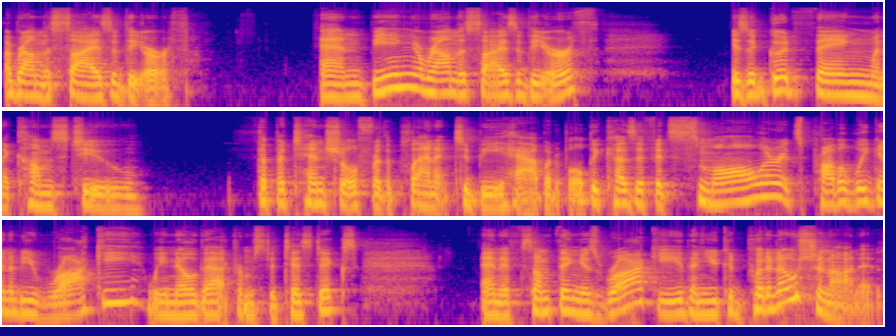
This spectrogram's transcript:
around the size of the Earth. And being around the size of the Earth is a good thing when it comes to the potential for the planet to be habitable because if it's smaller, it's probably going to be rocky. We know that from statistics. And if something is rocky, then you could put an ocean on it.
